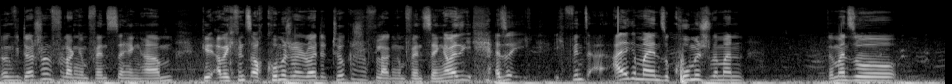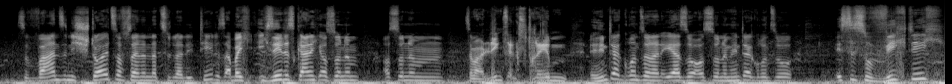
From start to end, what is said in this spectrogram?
irgendwie Deutschlandflaggen im Fenster hängen haben. Aber ich finde es auch komisch, wenn Leute türkische Flaggen im Fenster hängen. Aber ich, also ich, ich finde es allgemein so komisch, wenn man, wenn man so, so wahnsinnig stolz auf seine Nationalität ist. Aber ich, ich sehe das gar nicht aus so einem, aus so einem sag mal, linksextremen Hintergrund, sondern eher so aus so einem Hintergrund so, ist es so wichtig?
